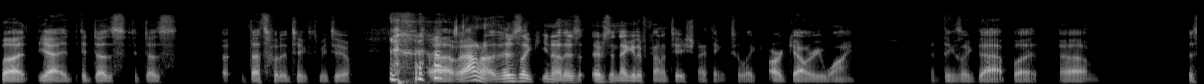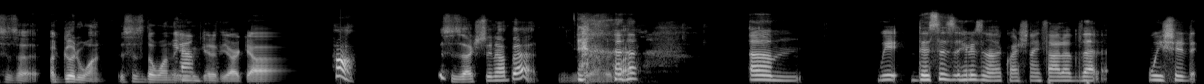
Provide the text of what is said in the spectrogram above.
but yeah, it, it does it does. Uh, that's what it takes me to. Uh, I don't know. There's like you know, there's there's a negative connotation I think to like art gallery wine and things like that. But um, this is a a good one. This is the one that Yeah. you would get at the art gallery. Huh. This is actually not bad. And you put it on the glass. um we this is here's another question i thought of that we should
